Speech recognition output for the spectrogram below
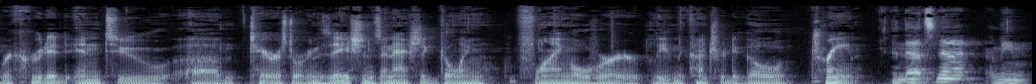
recruited into um, terrorist organizations and actually going flying over or leaving the country to go train. And that's not, I mean,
